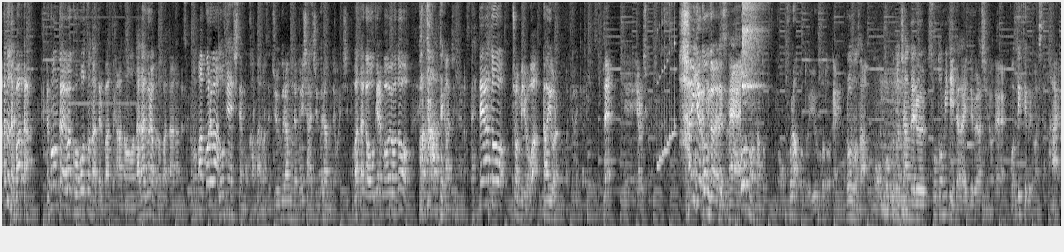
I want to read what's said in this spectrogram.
あとねバター。で今回は個包装になってるバターあの 7g のバターなんですけどもまあこれは増減しても構いません。10g でもいいし 8g でもいいし。バターが多ければ多いほどバターって感じになりますね。であと調味料は概要欄の方に書いてありますので、えーよろしく。お願いしますはいでは今回はですねローソンさんとのコラボということでローソンさんもう僕のチャンネル相当見ていただいてるらしいので持ってきてくれました。はい。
